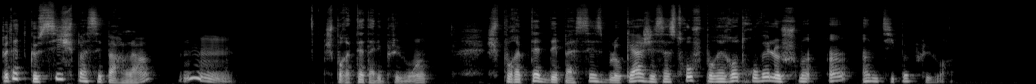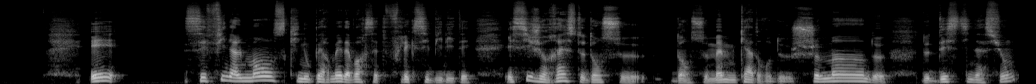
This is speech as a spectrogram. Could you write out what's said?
Peut-être que si je passais par là, hmm, je pourrais peut-être aller plus loin. Je pourrais peut-être dépasser ce blocage et ça se trouve, je pourrais retrouver le chemin 1 un petit peu plus loin. Et c'est finalement ce qui nous permet d'avoir cette flexibilité. Et si je reste dans ce, même cadre de chemin, de destination,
